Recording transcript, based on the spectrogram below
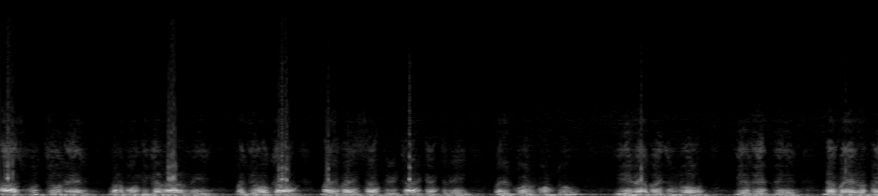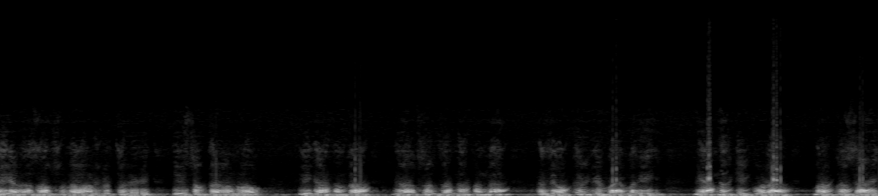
ఆ స్ఫూర్తిలోనే మనం ముందుకెళ్ళాలని ప్రతి ఒక్క మరి వైఎస్ఆర్పీ కార్యకర్తని మరి కోరుకుంటూ ఈ నేపథ్యంలో ఏదైతే డెబ్బై డెబ్బై ఏడవ సంవత్సరంలో అడుగుతున్న ఈ సంతానంలో ఈ గణతంత్ర దినోత్సవం సందర్భంగా ప్రతి ఒక్కరికి మరి- మీ అందరికీ కూడా మరొకసారి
